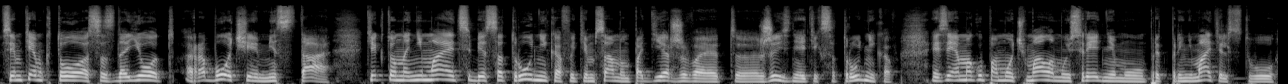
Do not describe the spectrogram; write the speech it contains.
всем тем, кто создает рабочие места, те, кто нанимает себе сотрудников и тем самым поддерживает э, жизнь этих сотрудников, если я могу помочь малому и среднему предпринимательству,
